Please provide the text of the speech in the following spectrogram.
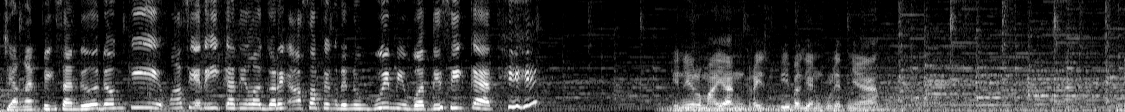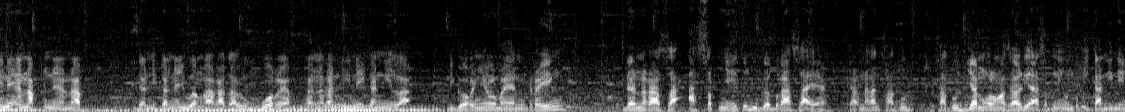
Jangan pingsan dulu dong Ki, masih ada ikan nila goreng asap yang udah nungguin nih buat disikat. Ini lumayan crispy bagian kulitnya. Ini enak, ini enak. Dan ikannya juga nggak kata lumpur ya. Karena kan ini ikan nila. Digorengnya lumayan kering. Dan rasa asapnya itu juga berasa ya. Karena kan satu, satu jam kalau nggak salah diasap nih untuk ikan ini.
